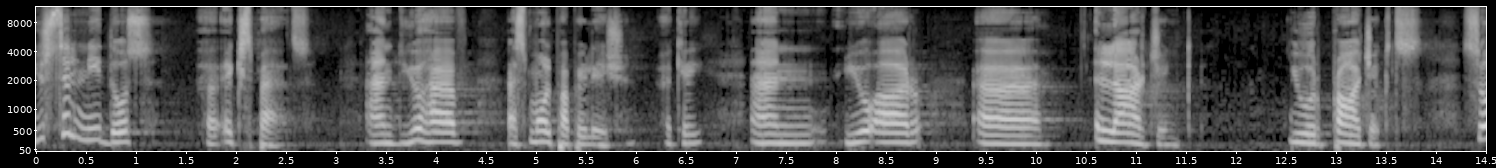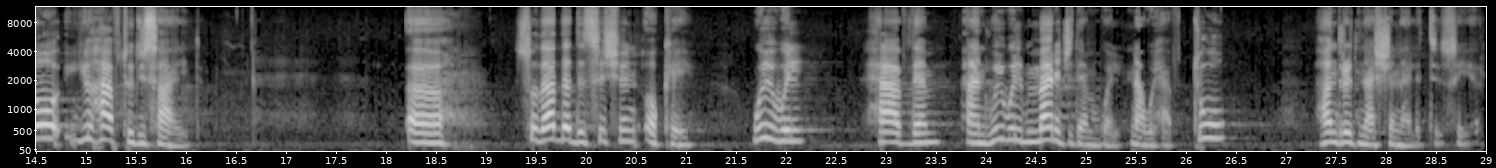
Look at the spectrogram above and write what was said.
you still need those uh, expats and you have a small population, okay? And you are uh, enlarging your projects. So you have to decide. Uh, so that the decision, okay, we will have them and we will manage them well. Now we have 200 nationalities here,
